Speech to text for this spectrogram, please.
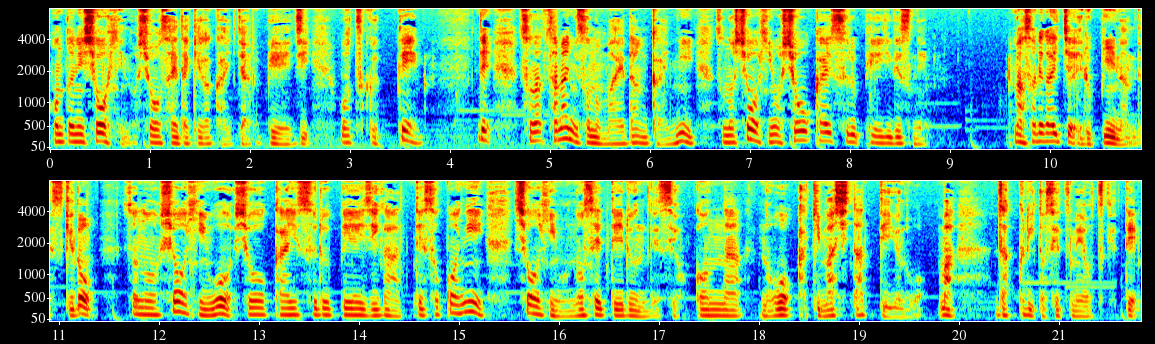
本当に商品の詳細だけが書いてあるページを作って、で、その、さらにその前段階に、その商品を紹介するページですね。まあそれが一応 LP なんですけど、その商品を紹介するページがあって、そこに商品を載せてるんですよ。こんなのを書きましたっていうのを、まあざっくりと説明をつけて、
